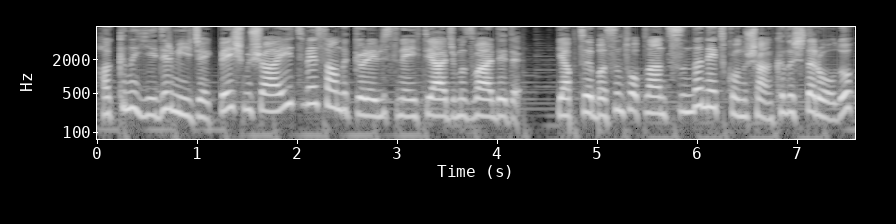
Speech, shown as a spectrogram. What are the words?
hakkını yedirmeyecek 5 müşahit ve sandık görevlisine ihtiyacımız var dedi. Yaptığı basın toplantısında net konuşan Kılıçdaroğlu,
